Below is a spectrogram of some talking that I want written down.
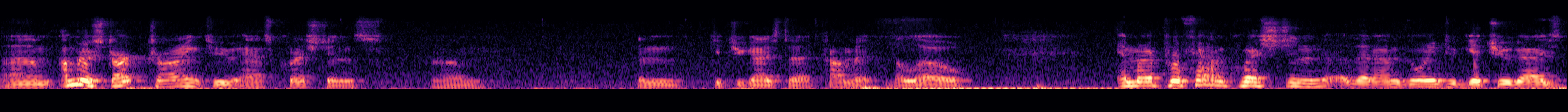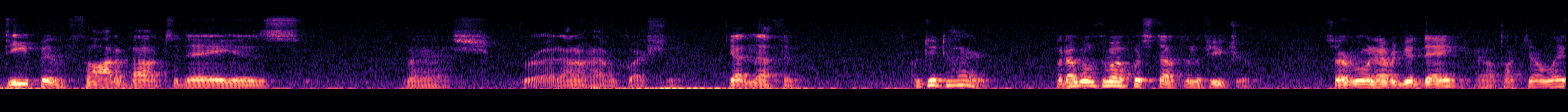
Um, I'm going to start trying to ask questions um, and get you guys to comment below. And my profound question that I'm going to get you guys deep in thought about today is, gosh, I don't have a question. Got nothing. I'm too tired. But I will come up with stuff in the future. So everyone have a good day, and I'll talk to y'all later.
